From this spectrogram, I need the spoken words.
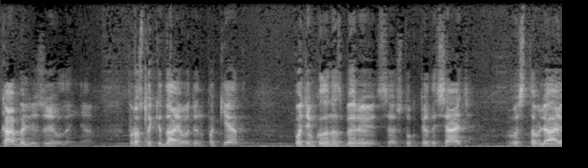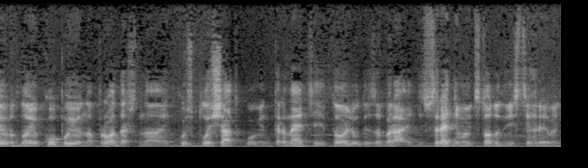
Кабелі живлення. Просто кидаю в один пакет. Потім, коли назбирюється штук 50, виставляю одною купою на продаж на якусь площадку в інтернеті, і то люди забирають в середньому від 100 до 200 гривень.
